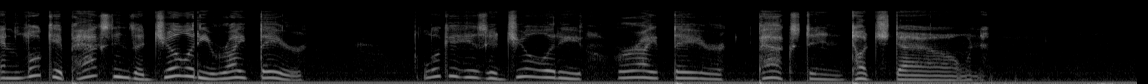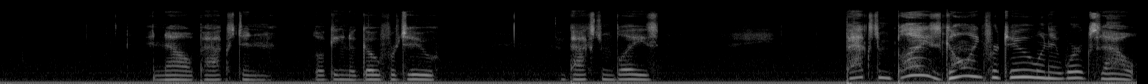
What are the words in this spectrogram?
And look at Paxton's agility right there. Look at his agility right there. Paxton touchdown. And now Paxton looking to go for two. And Paxton plays. Paxton plays going for two and it works out.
